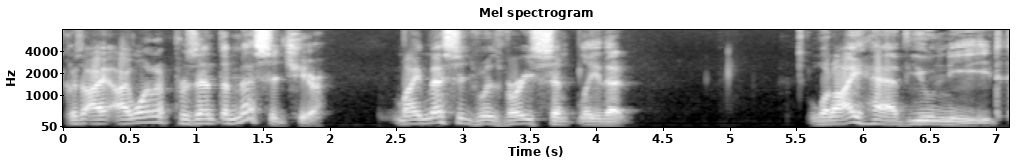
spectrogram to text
because I, I want to present the message here. My message was very simply that what I have, you need.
